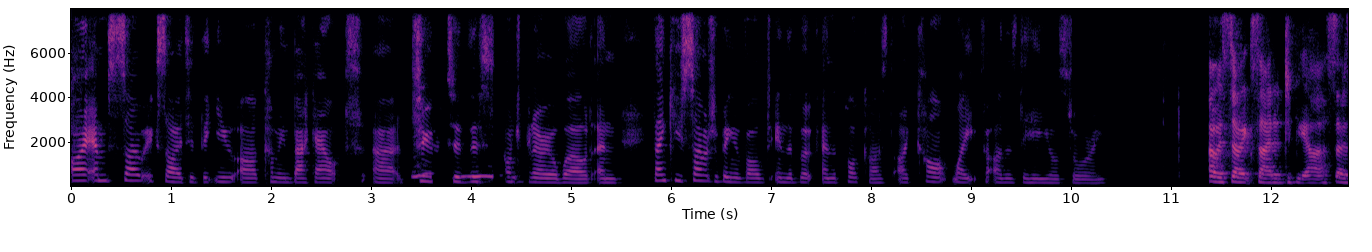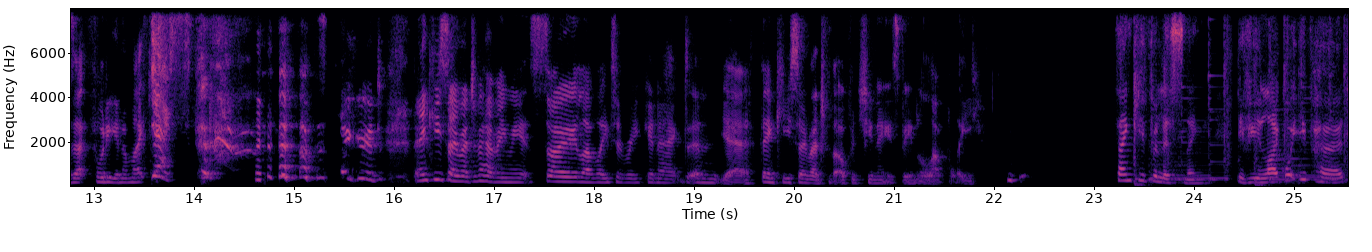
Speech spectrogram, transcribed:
I am so excited that you are coming back out uh, to to this entrepreneurial world, and thank you so much for being involved in the book and the podcast. I can't wait for others to hear your story. I was so excited to be asked. I was at footy, and I'm like, yes. that was so good. Thank you so much for having me. It's so lovely to reconnect. And yeah, thank you so much for the opportunity. It's been lovely. Thank you for listening. If you like what you've heard,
